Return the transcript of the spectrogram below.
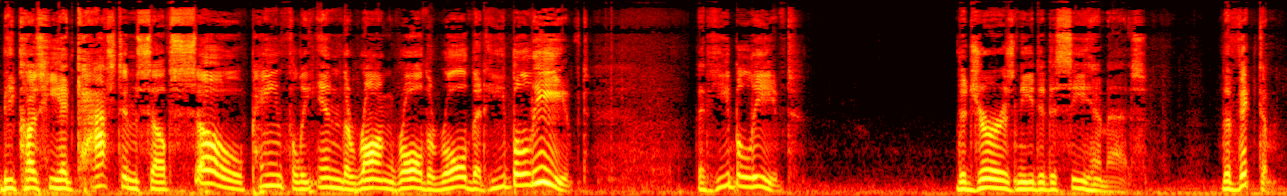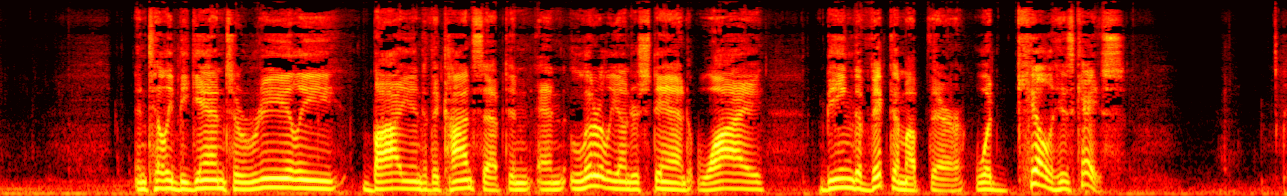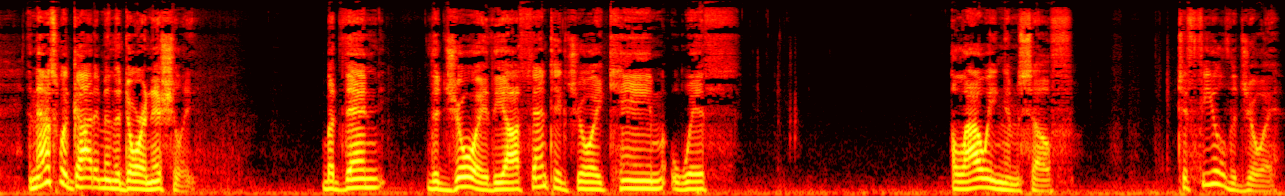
Because he had cast himself so painfully in the wrong role, the role that he believed, that he believed the jurors needed to see him as the victim. Until he began to really buy into the concept and, and literally understand why being the victim up there would kill his case. And that's what got him in the door initially. But then the joy, the authentic joy, came with allowing himself to feel the joy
